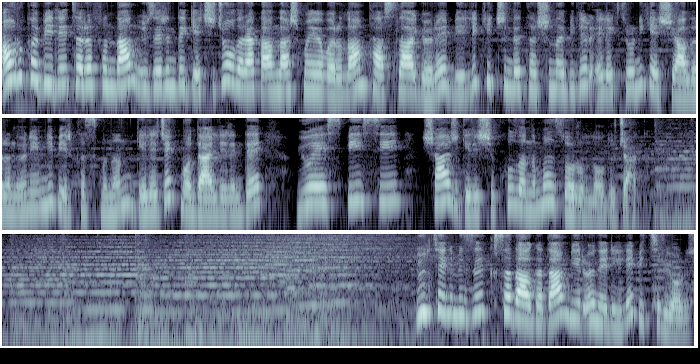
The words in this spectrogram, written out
Avrupa Birliği tarafından üzerinde geçici olarak anlaşmaya varılan taslağa göre birlik içinde taşınabilir elektronik eşyaların önemli bir kısmının gelecek modellerinde USB-C şarj girişi kullanımı zorunlu olacak. Bültenimizi kısa dalgadan bir öneriyle bitiriyoruz.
